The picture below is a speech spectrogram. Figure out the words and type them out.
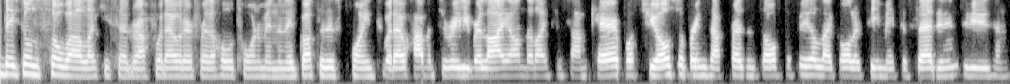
they've done so well, like you said, Raf, without her for the whole tournament, and they've got to this point without having to really rely on the likes of Sam Kerr. But she also brings that presence off the field, like all her teammates have said in interviews and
